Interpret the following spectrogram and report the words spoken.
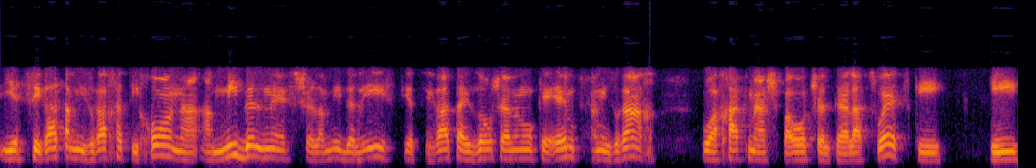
יצירת המזרח התיכון, המידלנס של המידל איסט, יצירת האזור שלנו כאמצע המזרח, הוא אחת מההשפעות של תעלת סואץ, כי היא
